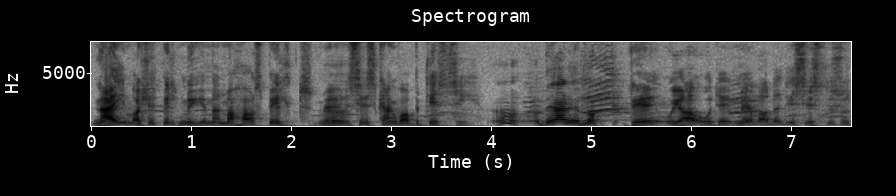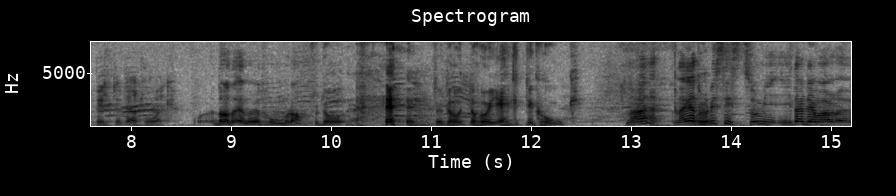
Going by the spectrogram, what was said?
Nei, vi har ikke spilt mye, men vi har spilt. Vi, Sist gang var på Dizzie. Ja, Det er nedlagt. Det, og ja, og det, vi var de siste som spilte der, tror jeg. Da hadde ennå et humla. Så da, så da, da gikk det konk. Nei, nei, jeg tror de siste som gikk der, det var uh,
